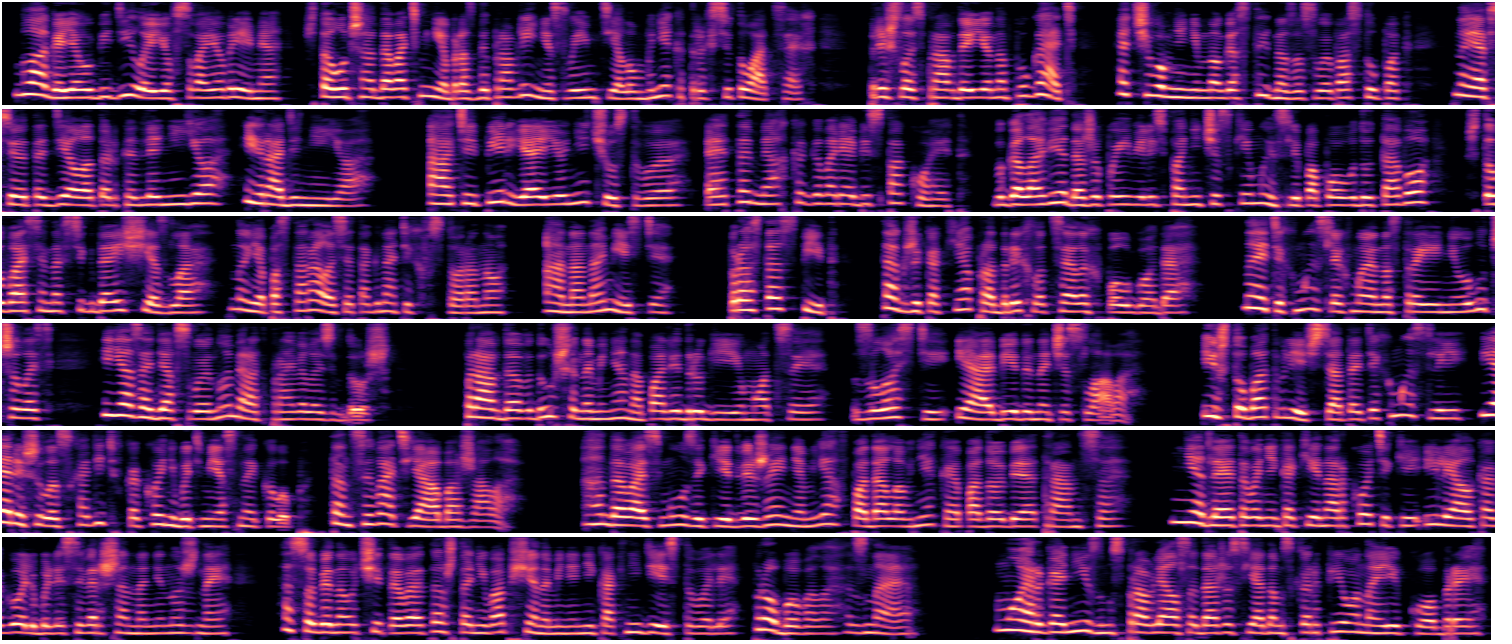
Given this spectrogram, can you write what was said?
Благо, я убедила ее в свое время, что лучше отдавать мне бразды правления своим телом в некоторых ситуациях. Пришлось, правда, ее напугать, отчего мне немного стыдно за свой поступок, но я все это делала только для нее и ради нее. А теперь я ее не чувствую, это, мягко говоря, беспокоит. В голове даже появились панические мысли по поводу того, что Вася навсегда исчезла, но я постаралась отогнать их в сторону. Она на месте. Просто спит, так же, как я продрыхла целых полгода. На этих мыслях мое настроение улучшилось, и я, зайдя в свой номер, отправилась в душ. Правда, в душе на меня напали другие эмоции – злости и обиды на Числава. И чтобы отвлечься от этих мыслей, я решила сходить в какой-нибудь местный клуб. Танцевать я обожала. Отдаваясь музыке и движениям, я впадала в некое подобие транса. Мне для этого никакие наркотики или алкоголь были совершенно не нужны. Особенно учитывая то, что они вообще на меня никак не действовали. Пробовала, знаю. Мой организм справлялся даже с ядом скорпиона и кобры.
